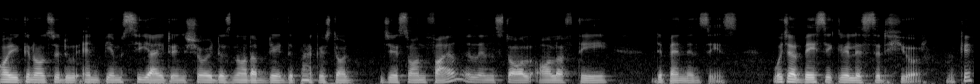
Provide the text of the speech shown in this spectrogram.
Or you can also do npm ci to ensure it does not update the package.json file. It'll install all of the dependencies, which are basically listed here. Okay.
